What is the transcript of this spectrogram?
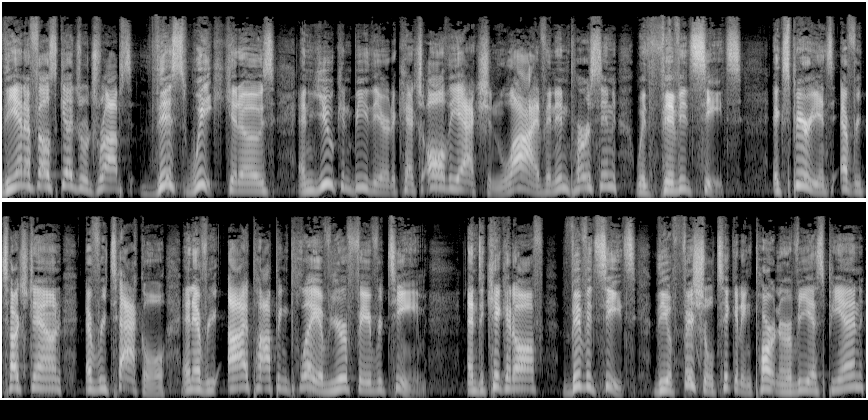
The NFL schedule drops this week, kiddos, and you can be there to catch all the action live and in person with Vivid Seats. Experience every touchdown, every tackle, and every eye popping play of your favorite team. And to kick it off, Vivid Seats, the official ticketing partner of ESPN,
